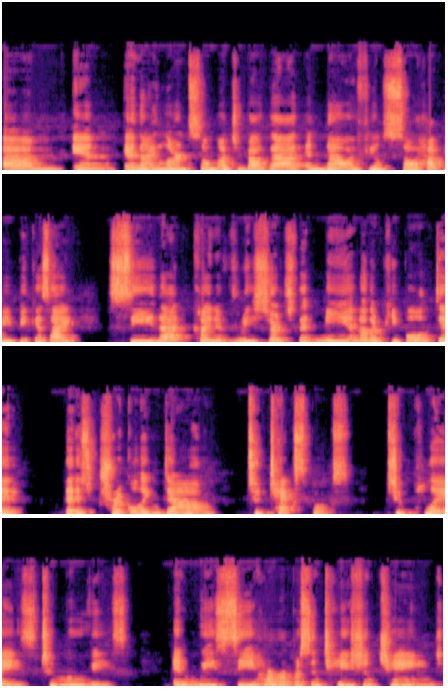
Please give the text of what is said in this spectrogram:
Um, and, and I learned so much about that. And now I feel so happy because I see that kind of research that me and other people did that is trickling down to textbooks, to plays, to movies. And we see her representation change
